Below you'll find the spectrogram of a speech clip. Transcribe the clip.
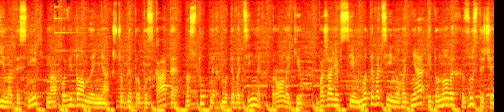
І натисніть на повідомлення, щоб не пропускати наступних мотиваційних роликів. Бажаю всім мотиваційного дня і до нових зустрічей!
